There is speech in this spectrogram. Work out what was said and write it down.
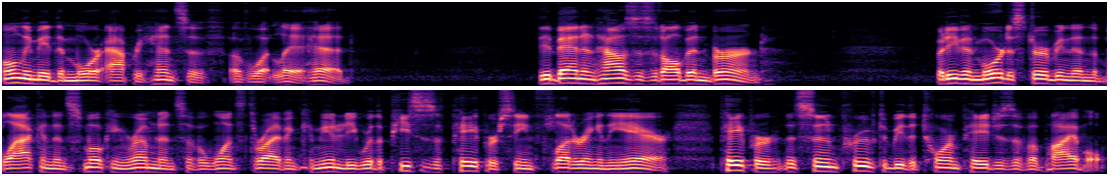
only made them more apprehensive of what lay ahead. The abandoned houses had all been burned. But even more disturbing than the blackened and smoking remnants of a once thriving community were the pieces of paper seen fluttering in the air, paper that soon proved to be the torn pages of a Bible.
